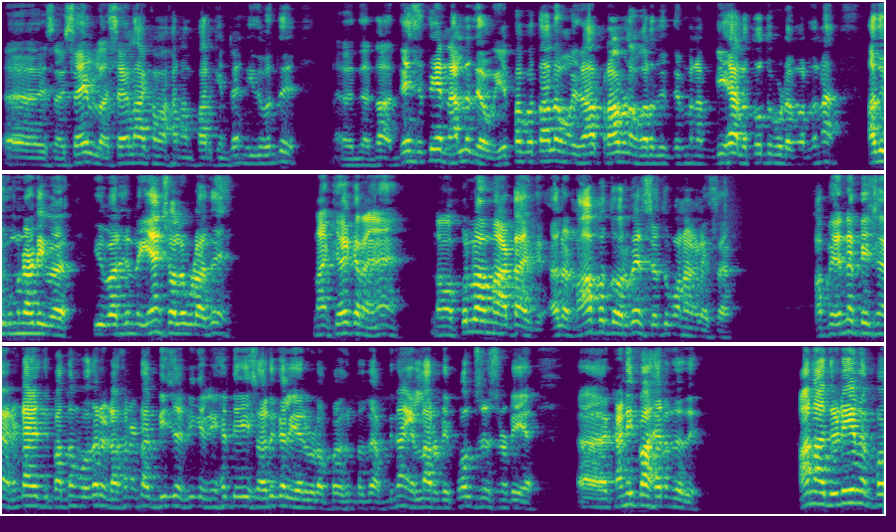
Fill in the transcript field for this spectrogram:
செ- செயல் செயலாக்கமாக நான் பார்க்கின்றேன். இது வந்து இந்த தேசத்துக்கே நல்லது. எப்ப பார்த்தாலும் ஏதாவது ப்ராப்ளம் வருது திரும்ப நம்ம பீகார்ல தோத்து வருதுன்னா அதுக்கு முன்னாடி வ- இது வருகின்ற ஏன் சொல்லக்கூடாது? நான் கேட்கறேன். நம்ம புல்வாமா அட்டாக் அதுல நாற்பத்தோரு பேர் செத்து போனாங்களே சார். அப்ப என்ன பேசினா ரெண்டாயிரத்தி பத்தொன்பதுல டெஃபினட்டா பிஜேபிக்கு மிகப்பெரிய சறுக்கல் ஏற்பட போகின்றது. அப்படிதான் எல்லாருடைய போல் ஸ்டேஷனுடைய கணிப்பாக இருந்தது. ஆனா திடீர்னு இப்போ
